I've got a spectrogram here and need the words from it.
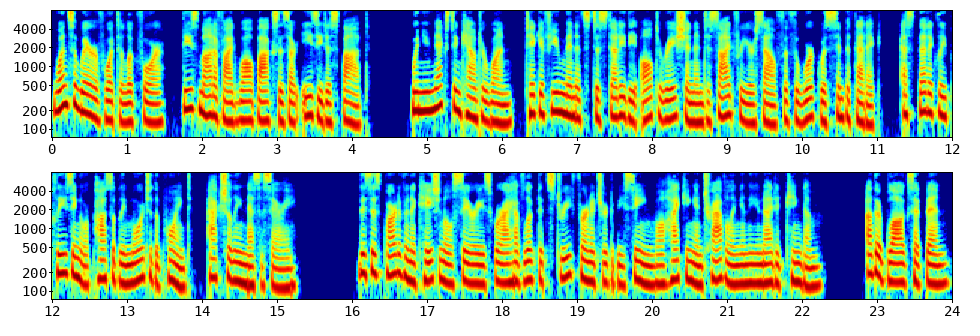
Once aware of what to look for, these modified wall boxes are easy to spot. When you next encounter one, take a few minutes to study the alteration and decide for yourself if the work was sympathetic, aesthetically pleasing, or possibly more to the point, actually necessary. This is part of an occasional series where I have looked at street furniture to be seen while hiking and traveling in the United Kingdom. Other blogs have been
